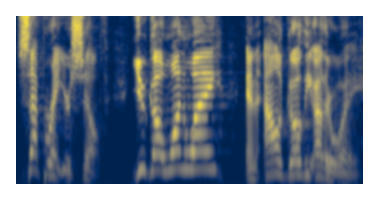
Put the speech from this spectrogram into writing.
Separate yourself. You go one way, and I'll go the other way.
